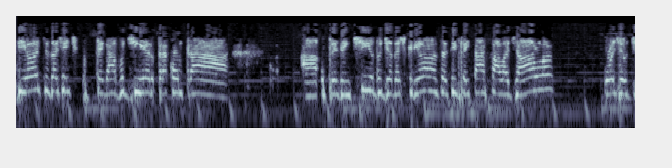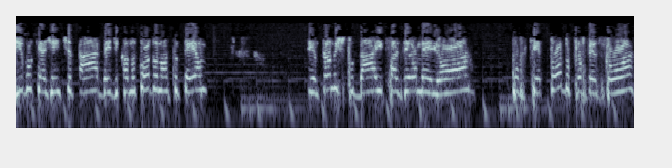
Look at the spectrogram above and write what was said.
Se antes a gente pegava o dinheiro para comprar a, o presentinho do Dia das Crianças, enfeitar a sala de aula, hoje eu digo que a gente está dedicando todo o nosso tempo tentando estudar e fazer o melhor, porque todo professor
